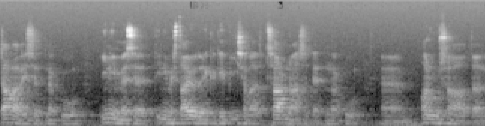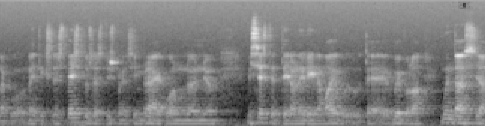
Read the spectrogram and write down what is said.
tavaliselt nagu inimesed, inimeste ajud on ikkagi piisavalt sarnased, et nagu ähm, aru saada nagu näiteks sellest vestlusest, mis meil siin praegu on, on ju. mis sest, et teil on erinev aju, te võib-olla mõnda asja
